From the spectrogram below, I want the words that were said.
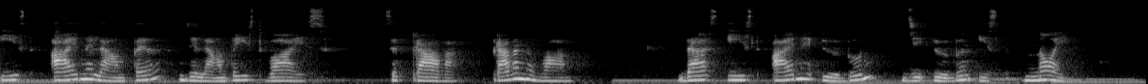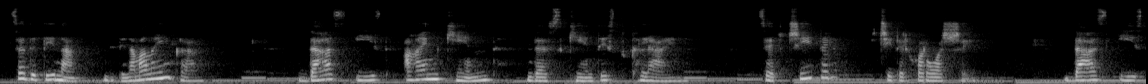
ist eine Lampe. Die Lampe ist weiß. Це вправа, вправа нова. Das ist eine Übung. Die Übung ist neu. Це дитина, дитина маленька. Das ist ein Kind. Das Kind ist klein. Це вчитель, вчитель хороший. Das ist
